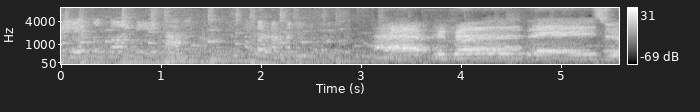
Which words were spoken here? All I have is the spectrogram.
ปีก็คือก้อนนี้ค่ะ Happy birthday to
